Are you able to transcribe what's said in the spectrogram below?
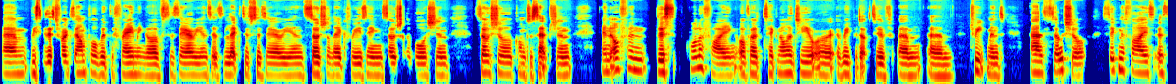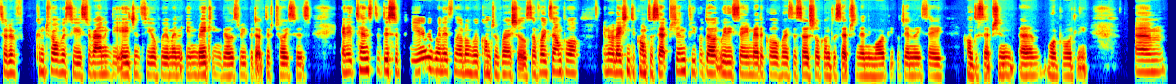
Um, we see this, for example, with the framing of cesareans as elective cesareans, social egg freezing, social abortion, social contraception, and often this qualifying of a technology or a reproductive um, um, treatment as social signifies a sort of controversy surrounding the agency of women in making those reproductive choices. And it tends to disappear when it's no longer controversial. So, for example, in relation to contraception, people don't really say medical versus social contraception anymore. People generally say contraception um, more broadly. Um,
